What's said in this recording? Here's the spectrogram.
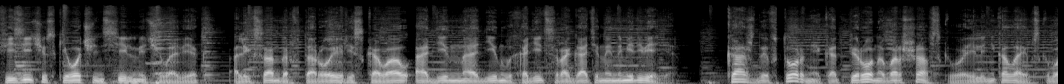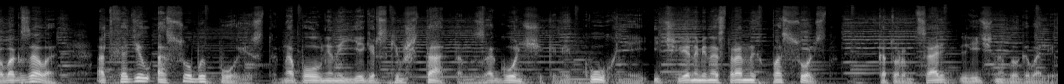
Физически очень сильный человек, Александр II рисковал один на один выходить с рогатиной на медведя. Каждый вторник от перрона Варшавского или Николаевского вокзала отходил особый поезд, наполненный егерским штатом, загонщиками, кухней и членами иностранных посольств, которым царь лично благоволил.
